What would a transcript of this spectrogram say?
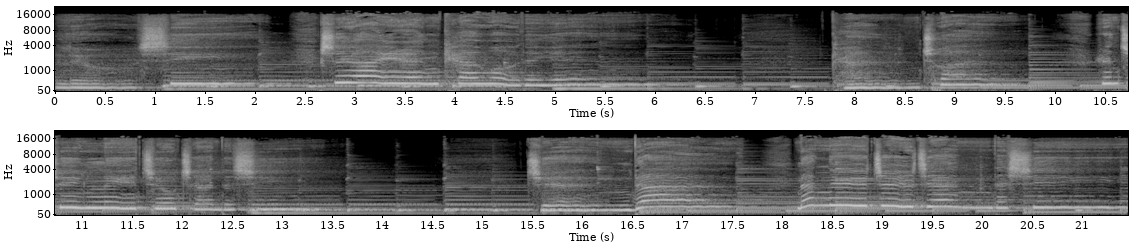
流星是爱人看我的眼，看穿人群里纠缠的心，简单男女之间的心，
